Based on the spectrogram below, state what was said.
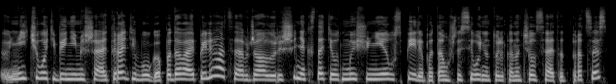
ничего тебе не мешает. Ради бога, подавай апелляцию, обжалуй решение. Кстати, вот мы еще не успели, потому что сегодня только начался этот процесс.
